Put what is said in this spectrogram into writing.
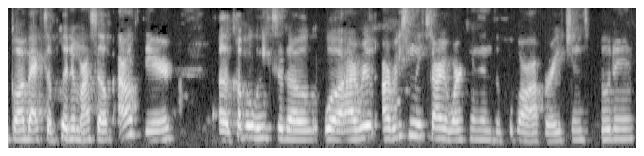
going back to putting myself out there, a couple weeks ago, well, I re- I recently started working in the football operations building,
